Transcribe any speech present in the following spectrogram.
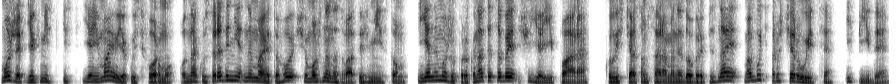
Може, як місткість я і маю якусь форму, однак усередині немає того, що можна назвати вмістом, і я не можу переконати себе, що я їй пара. Коли з часом Сара мене добре пізнає, мабуть, розчарується і піде.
